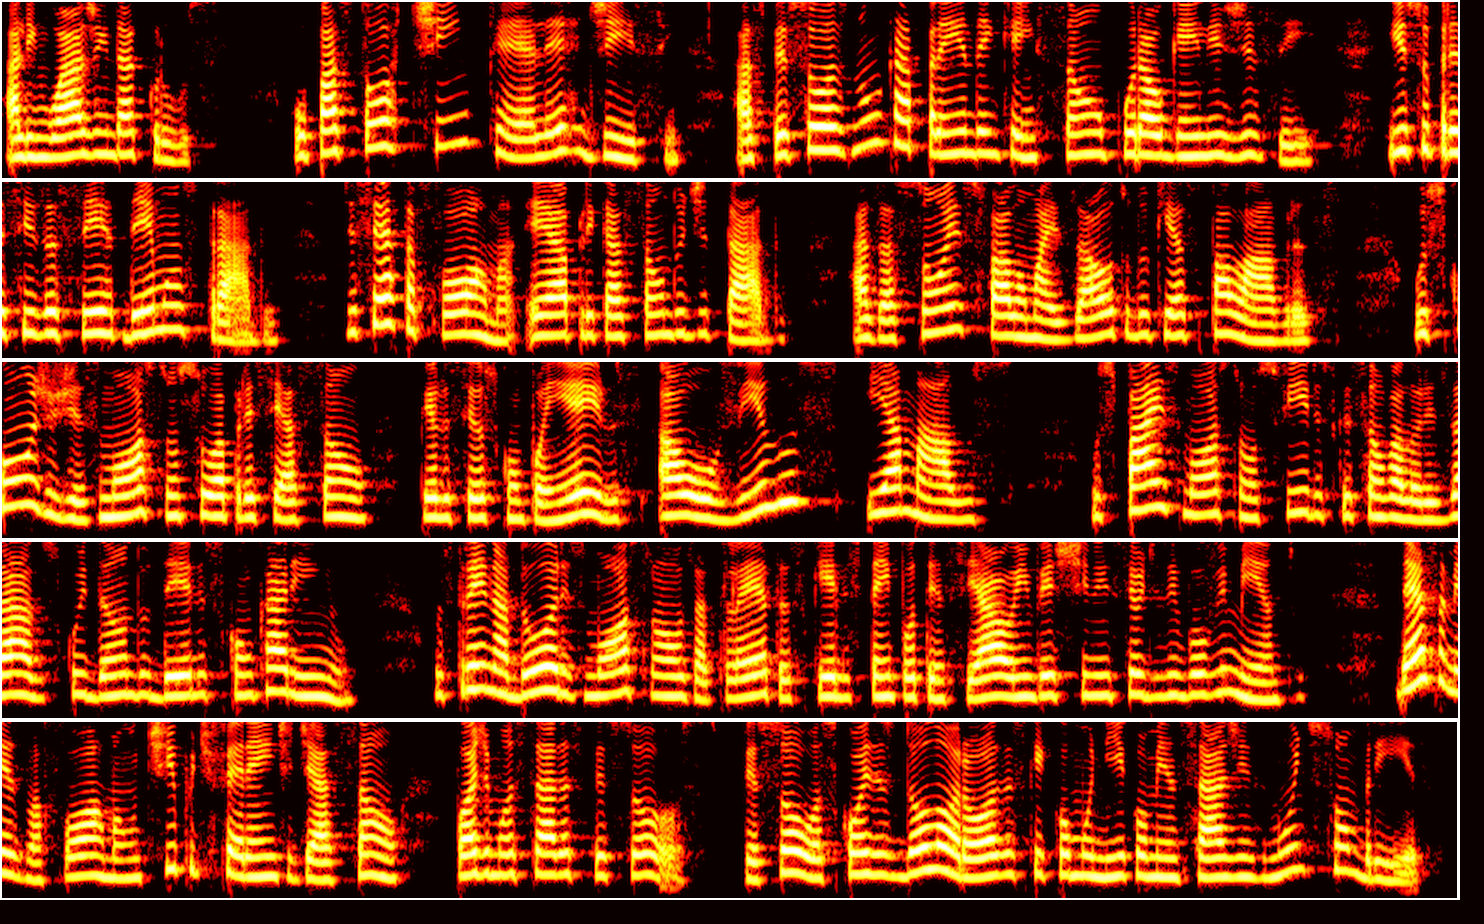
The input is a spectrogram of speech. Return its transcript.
A linguagem da cruz. O pastor Tim Keller disse: as pessoas nunca aprendem quem são por alguém lhes dizer. Isso precisa ser demonstrado. De certa forma, é a aplicação do ditado: as ações falam mais alto do que as palavras. Os cônjuges mostram sua apreciação pelos seus companheiros ao ouvi-los e amá-los. Os pais mostram aos filhos que são valorizados cuidando deles com carinho. Os treinadores mostram aos atletas que eles têm potencial investindo em seu desenvolvimento. Dessa mesma forma, um tipo diferente de ação pode mostrar às pessoas, pessoas coisas dolorosas que comunicam mensagens muito sombrias.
